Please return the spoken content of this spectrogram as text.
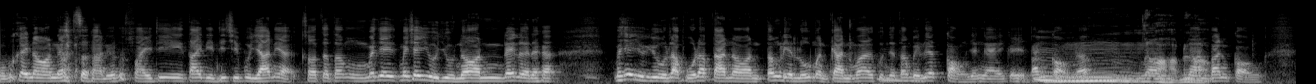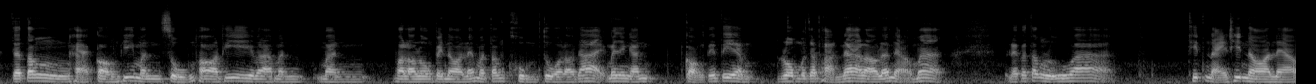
ผมก็เคยนอนนะสถานีรถไฟที่ใต้ดินที่ชิบูยะเนี่ยเขาจะต้องไม่ใช่ไม่ใช่อยู่อยู่นอนได้เลยนะครับ ไม่ใช่อยู่ๆหลับหูหลับตานอนต้องเรียนรู้เหมือนกันว่าคุณจะต้องไปเลือกกล่องยังไงก็เห็นบ้านกล่องเนาะนึนกออนอกครับนึกนอออนกบ้านกล่อง จะต้องหากล่องที่มันสูงพอที่เวลามันมันพอเราลงไปนอนแล้วมันต้องคุมตัวเราได้ ไม่อย่างนั้นกล่องเตี้ยๆลมมันจะผ่านหน้าเราแล้วหนาวมาก แล้วก็ต้องรู้ว่า ทิศไหนที่นอนแล้ว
